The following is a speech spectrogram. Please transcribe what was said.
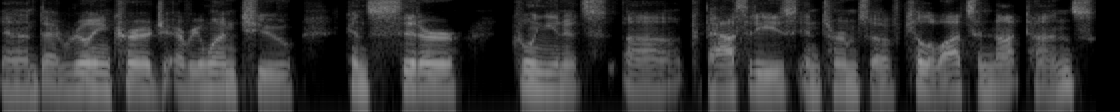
and I really encourage everyone to consider cooling units uh, capacities in terms of kilowatts and not tons,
